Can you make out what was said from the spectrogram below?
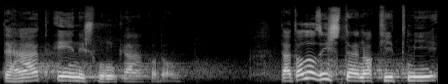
Tehát én is munkálkodom. Tehát az az Isten, akit mi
